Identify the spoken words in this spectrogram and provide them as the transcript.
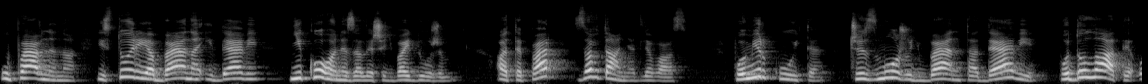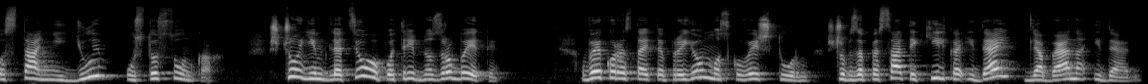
Упевнена, історія Бена і Деві нікого не залишить байдужим. А тепер завдання для вас. Поміркуйте, чи зможуть Бен та Деві подолати останній дюйм у стосунках. Що їм для цього потрібно зробити? Використайте прийом мозковий штурм, щоб записати кілька ідей для Бена і Деві.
